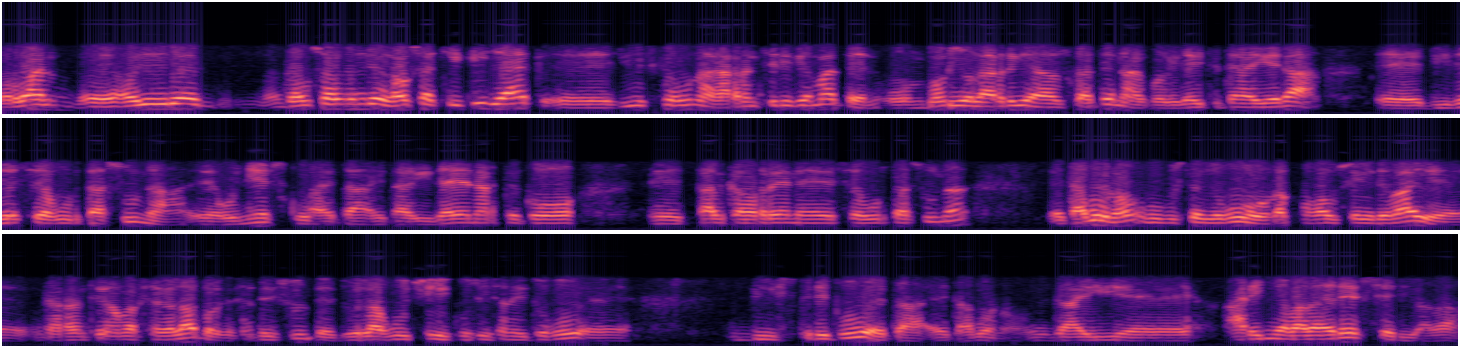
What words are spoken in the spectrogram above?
Orduan, e, hori dire, gauza dire, gauza txikiak, e, una garrantzirik ematen, ondorio larria dauzkatenak, hori daitzeta gara, e, bide segurtasuna, e, oinezkoa eta eta gidaien arteko e, talka horren e, segurtasuna, eta bueno, guk uste dugu, gapo gauza ere bai, e, garrantzia bat zegela, porque zate izute, duela gutxi ikusi izan ditugu, e, distritu eta, eta bueno, gai e, harina bada ere, serioa da.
